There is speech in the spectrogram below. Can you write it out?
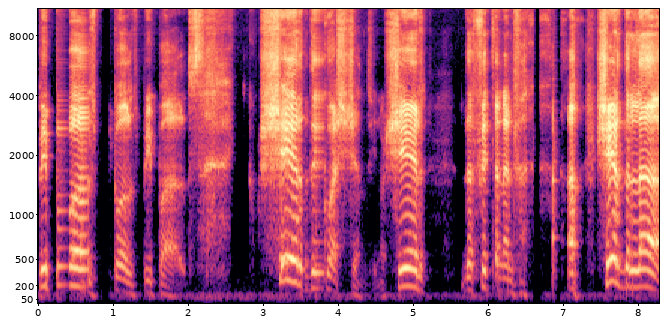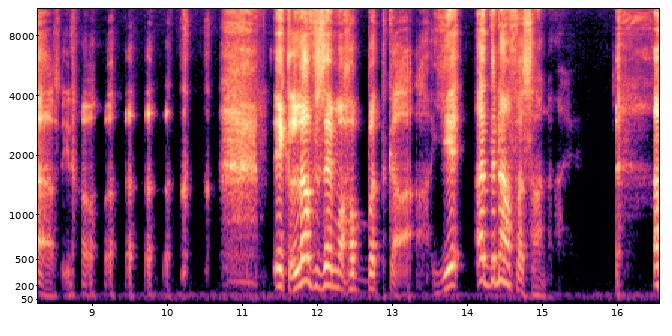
Peoples, peoples, peoples Share the questions, you know, share the fit and share the love, you know. एक लफ्ज मोहब्बत का ये अदना फसाना है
